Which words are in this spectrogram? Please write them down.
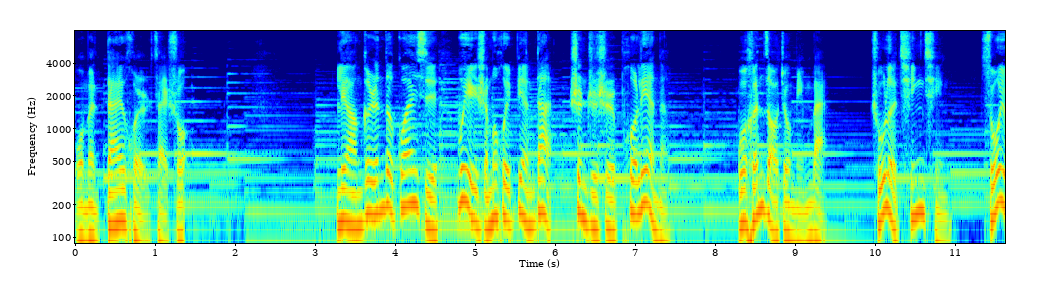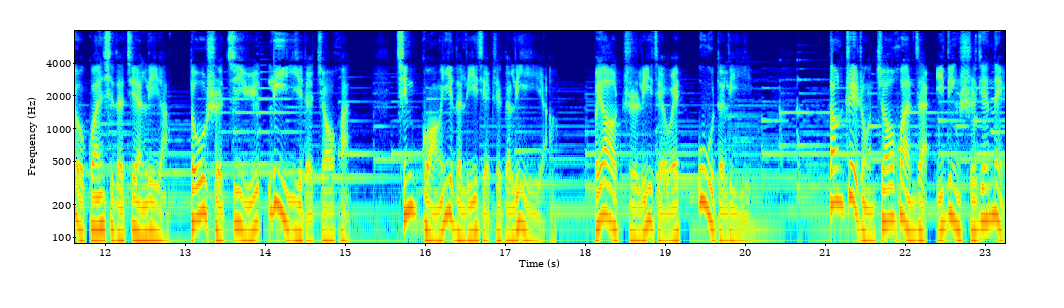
我们待会儿再说。两个人的关系为什么会变淡，甚至是破裂呢？我很早就明白，除了亲情，所有关系的建立啊。都是基于利益的交换，请广义的理解这个利益啊，不要只理解为物的利益。当这种交换在一定时间内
